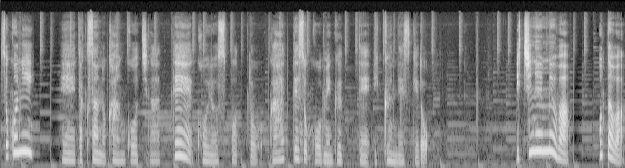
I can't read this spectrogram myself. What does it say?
そこに、えー、たくさんの観光地があって紅葉スポットがあってそこを巡っていくんですけど1年目はオタワ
